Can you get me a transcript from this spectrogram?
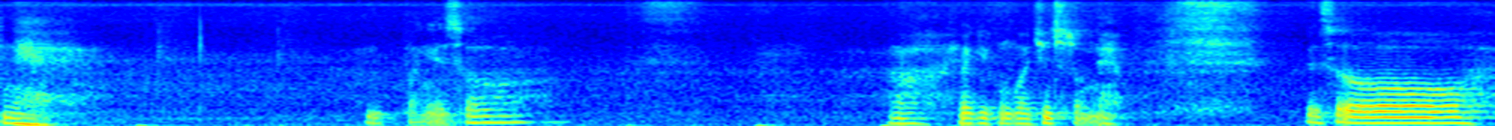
네. 안방에서 아, 여기 공간 진짜 좋네요. 그래서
